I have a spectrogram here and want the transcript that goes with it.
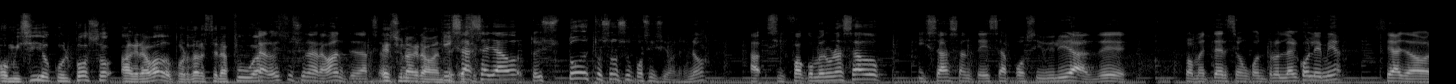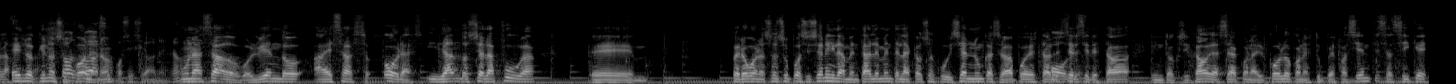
Homicidio culposo agravado por darse la fuga. Claro, esto es un agravante darse Es un agravante. Quizás se haya dado, to- todo esto son suposiciones, ¿no? Ah, Si fue a comer un asado, quizás ante esa posibilidad de someterse a un control de alcoholemia, se haya dado la Es lo fuga. que uno son supone, todas ¿no? suposiciones, ¿no? Un asado volviendo a esas horas y dándose a la fuga. eh, pero bueno, son suposiciones y lamentablemente en la causa judicial nunca se va a poder establecer Obvio. si él estaba intoxicado, ya sea con alcohol o con estupefacientes. Así que,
